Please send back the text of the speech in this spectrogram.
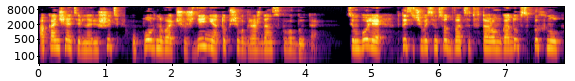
окончательно решить упорного отчуждения от общего гражданского быта. Тем более в 1822 году вспыхнул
